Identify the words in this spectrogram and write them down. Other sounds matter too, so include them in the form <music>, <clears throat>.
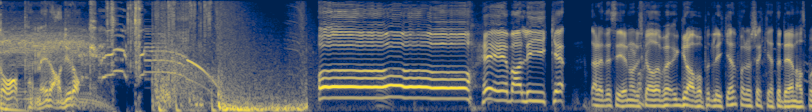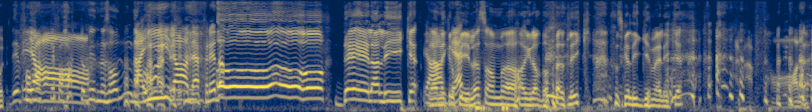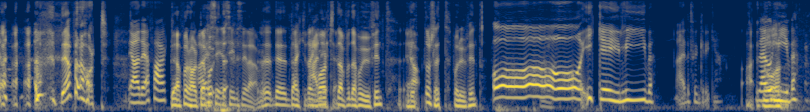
Stå opp med Radio Rock. Å, heva like Det er det de sier når de skal grave opp et like igjen for å sjekke etter DNA-spor. Det er for, Ja. hardt, det er for hardt å begynne sånn. Nei da, det er fredag. del av like Det Ja, er nekrofile som uh, har gravd opp et lik som skal ligge med liket. Faen. Det er for hardt. Ja, det er fælt. Det er for hardt. Det er for, det, det, det, det er ikke det er hardt. Det er for, det er for ufint. Rett og slett for ufint. Å, ikke i livet. Nei, det funker ikke. Nei, Det er jo livet. <laughs>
